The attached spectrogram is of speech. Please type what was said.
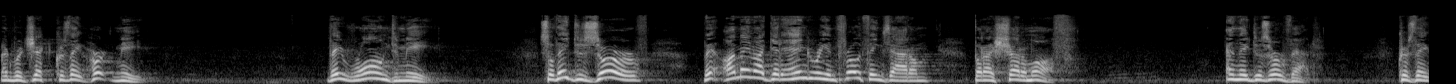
and reject because they hurt me. They wronged me. So they deserve, they, I may not get angry and throw things at them, but I shut them off. And they deserve that because they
